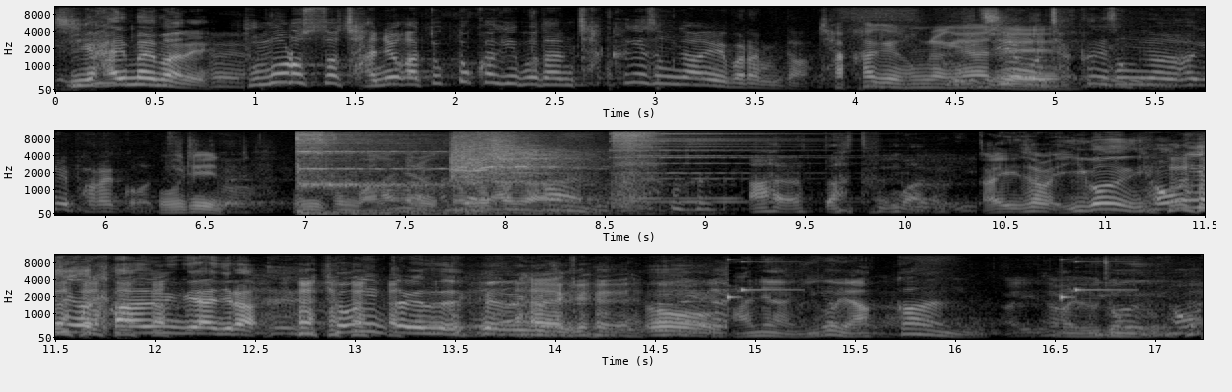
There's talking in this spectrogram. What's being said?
지할 말만 해. 부모로서 자녀가 똑똑하기보다는 착하게 성장하길 바랍니다. 착하게 성장해야 우지 형은 돼. 착하게 성장하길 바랄 것 같아. 우리 우리 돈 많아서 그런 거 상관. 아니 잠깐 이거는 형이 생각하는 게 아니라 형 입장에서 생각하는 거지. 어. 아니야 이거 약간 아 요 정도.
